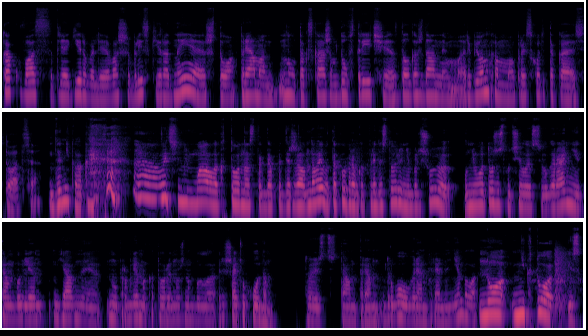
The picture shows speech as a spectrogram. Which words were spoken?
как у вас отреагировали ваши близкие, родные, что прямо, ну, так скажем, до встречи с долгожданным ребенком происходит такая ситуация? Да никак. Очень мало кто нас тогда поддержал. Ну, давай вот такую прям как предысторию небольшую. У него тоже случилось выгорание, и там были явные ну, проблемы, которые нужно было решать уходом. То есть там прям другого варианта реально не было. Но никто из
